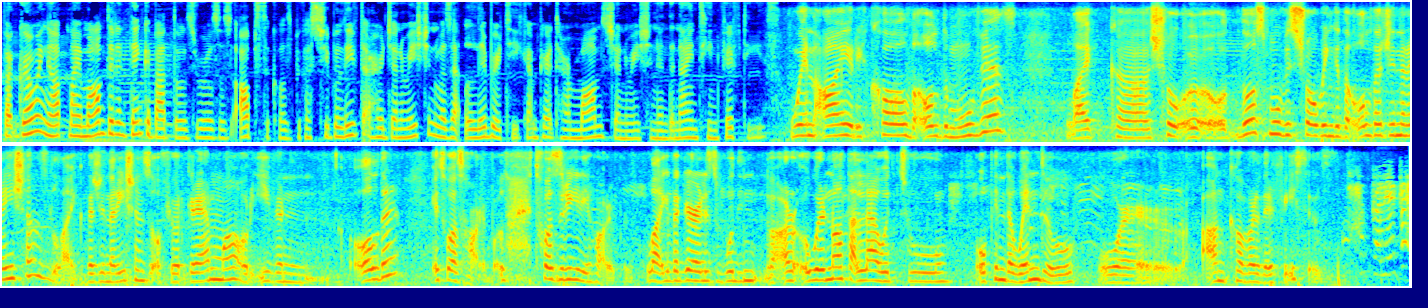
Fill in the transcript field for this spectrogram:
But growing up, my mom didn't think about those rules as obstacles because she believed that her generation was at liberty compared to her mom's generation in the 1950s. When I recall the old movies, like uh, show uh, those movies showing the older generations, like the generations of your grandma or even older, it was horrible. It was really horrible. Like the girls wouldn't, are, were not allowed to open the window or uncover their faces.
